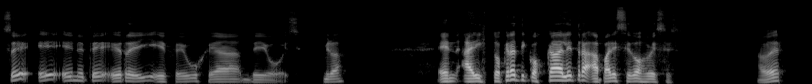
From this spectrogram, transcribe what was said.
C-E-N-T-R-I-F-U-G-A-D-O-S. Mira. En aristocráticos, cada letra aparece dos veces. A ver.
